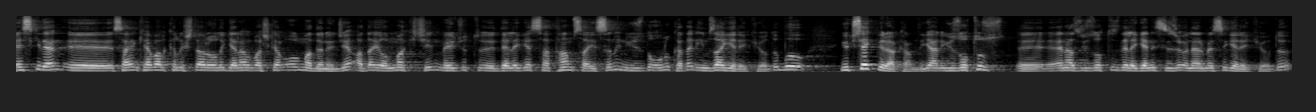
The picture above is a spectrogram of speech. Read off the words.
Eskiden e, Sayın Kemal Kılıçdaroğlu genel başkan olmadan önce aday olmak için mevcut e, delege tam sayısının %10'u kadar imza gerekiyordu. Bu yüksek bir rakamdı. Yani 130 e, en az 130 delegenin sizi önermesi gerekiyordu.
